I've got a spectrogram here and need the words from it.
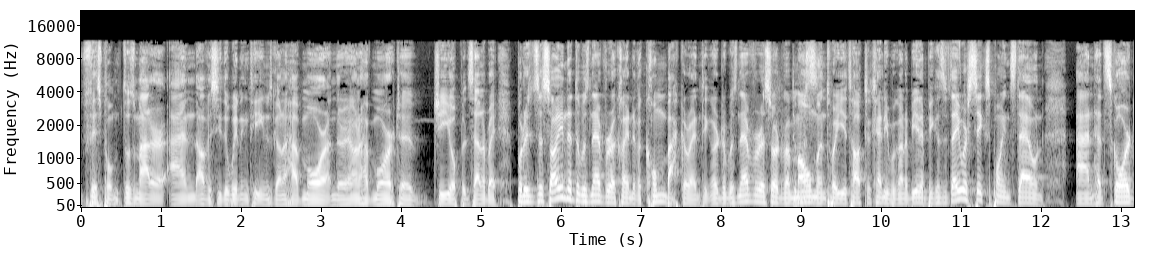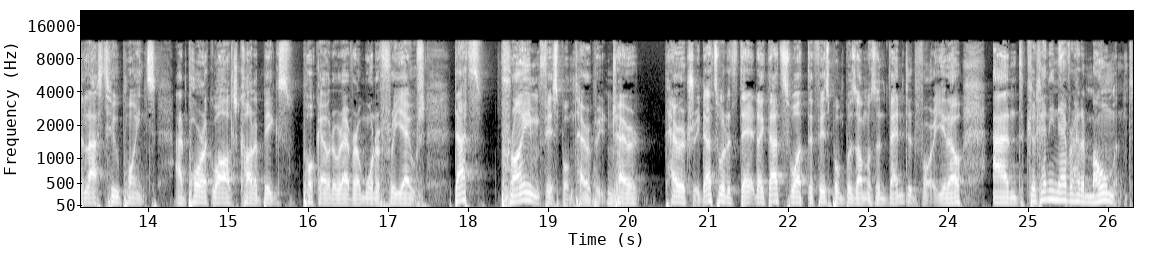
fist pump doesn't matter, and obviously the winning team is going to have more, and they're going to have more to g up and celebrate. But it's a sign that there was never a kind of a comeback or anything, or there was never a sort of a moment where you thought Kilkenny were going to be in it. Because if they were six points down and had scored the last two points, and Pádraig Walsh caught a big puck out or whatever and won a free out, that's prime fist bump therapy. Hmm. ter- territory. That's what it's there. Like that's what the fist pump was almost invented for, you know. And Kilkenny never had a moment.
